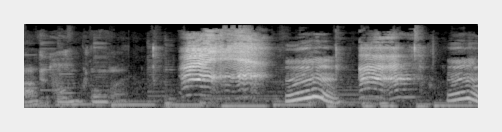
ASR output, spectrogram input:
나한테 도움 좋은 거야. 음. 음.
